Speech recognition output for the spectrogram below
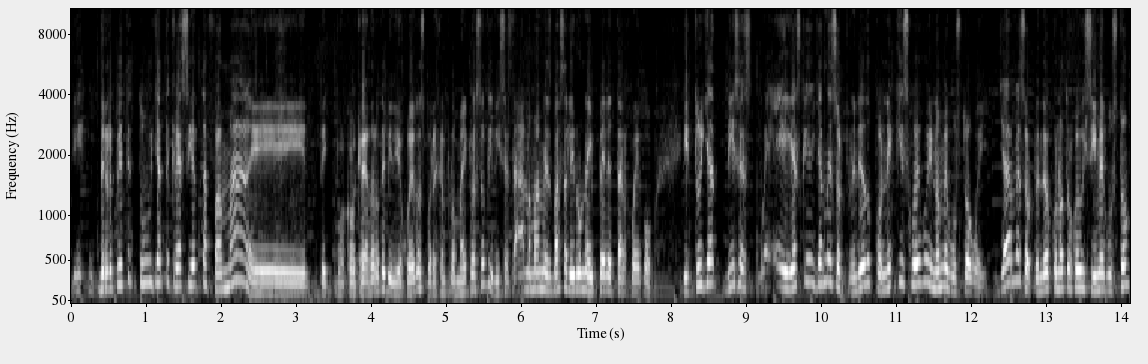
De repente tú ya te creas cierta fama eh, de, como creador de videojuegos, por ejemplo, Microsoft, y dices, ah, no mames, va a salir una IP de tal juego. Y tú ya dices, güey, es que ya me he sorprendido con X juego y no me gustó, güey. Ya me sorprendió con otro juego y sí me gustó.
